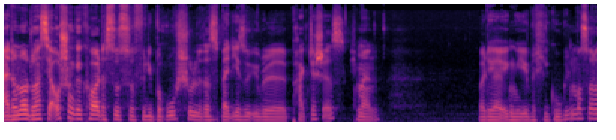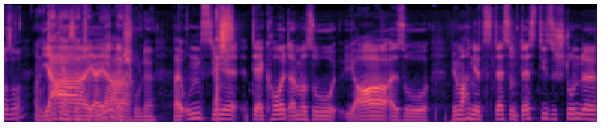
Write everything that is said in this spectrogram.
I don't know, du hast ja auch schon gecallt, dass du es so für die Berufsschule, dass es bei dir so übel praktisch ist. Ich meine, weil du ja irgendwie übel viel googeln musst oder so. Und Ja, Digga, selbst ja, mir in ja. der Schule. Bei uns, Junge, der callt einfach so, ja, also, wir machen jetzt das und das diese Stunde,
